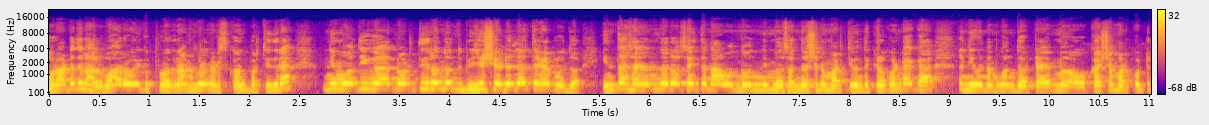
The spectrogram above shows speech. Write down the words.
ಹೋರಾಟದಲ್ಲಿ ಹಲವಾರು ಈಗ ಪ್ರೋಗ್ರಾಮ್ಗಳು ನಡೆಸ್ಕೊಂಡು ಬರ್ತಿದ್ದೀರಾ? ನೀವು ಈಗ ನೋಡ್ತಿದ್ರೆ ಒಂದು ಬಿಜಿ ಶೆಡ್ಯೂಲ್ ಅಂತ ಹೇಳ್ಬೋದು. ಇಂಥ ಸಂದರ್ಭ ಸಹಿತ ನಾವು ಒಂದು ನಿಮ್ಮ ಸಂದರ್ಶನ ಮಾಡ್ತೀವಿ ಅಂತ ಕೇಳ್ಕೊಂಡಾಗ ನೀವು ನಮಗೊಂದು ಟೈಮ್ ಅವಕಾಶ ಮಾಡಿಕೊಟ್ಟು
